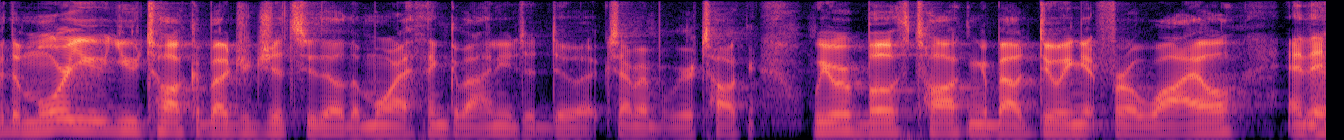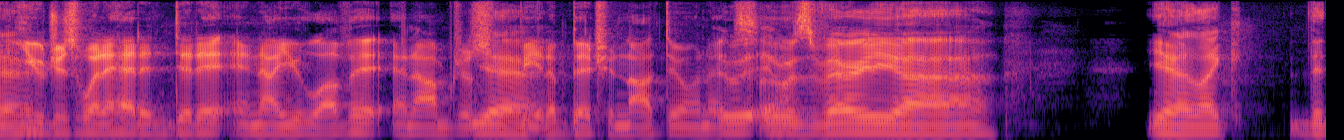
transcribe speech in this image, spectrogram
the more you, you talk about jujitsu though, the more I think about I need to do it. Because I remember we were talking, we were both talking about doing it for a while, and then Yeah. you just went ahead and did it, and now you love it, and I'm just Yeah. being a bitch and not doing it. it, so. it was very uh yeah like the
